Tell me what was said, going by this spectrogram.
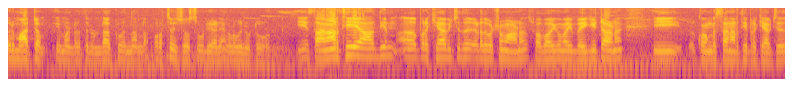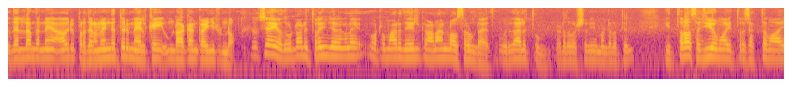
ഒരു മാറ്റം ഈ മണ്ഡലത്തിൽ ഉണ്ടാക്കുമെന്നുള്ള ഉറച്ച വിശ്വാസം കൂടിയാണ് ഞങ്ങൾ മുന്നോട്ട് പോകുന്നത്. ഈ സ്ഥാനാർത്ഥിയെ ആദ്യം പ്രഖ്യാപിച്ചത് ഇടതുപക്ഷമാണ്. സ്വാഭാവികമായും വൈകിട്ടാണ് ഈ കോൺഗ്രസ് സ്ഥാനാർത്ഥിയെ പ്രഖ്യാപിച്ചത്. ഇതെല്ലാം തന്നെ ആ ഒരു പ്രചരണ രംഗത്തൊരു മേൽക്കൈ ഉണ്ടാക്കാൻ കഴിഞ്ഞിട്ടുണ്ടോ? തീർച്ചയായും. അതുകൊണ്ടാണ് ഇത്രയും ജനങ്ങളെ വോട്ടർമാരെ നേരിൽ കാണാനുള്ള അവസരം ഉണ്ടായത്. ഒരു കാലത്തും ഇടതുപക്ഷം ഈ മണ്ഡലത്തിൽ ഇത്ര സജീവമായി ഇത്ര ശക്തമായ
